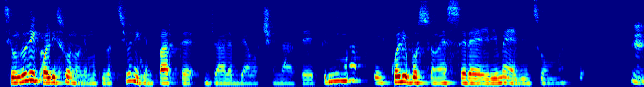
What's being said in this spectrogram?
Secondo te quali sono le motivazioni che in parte già le abbiamo accennate prima e quali possono essere i rimedi, insomma? Mm.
